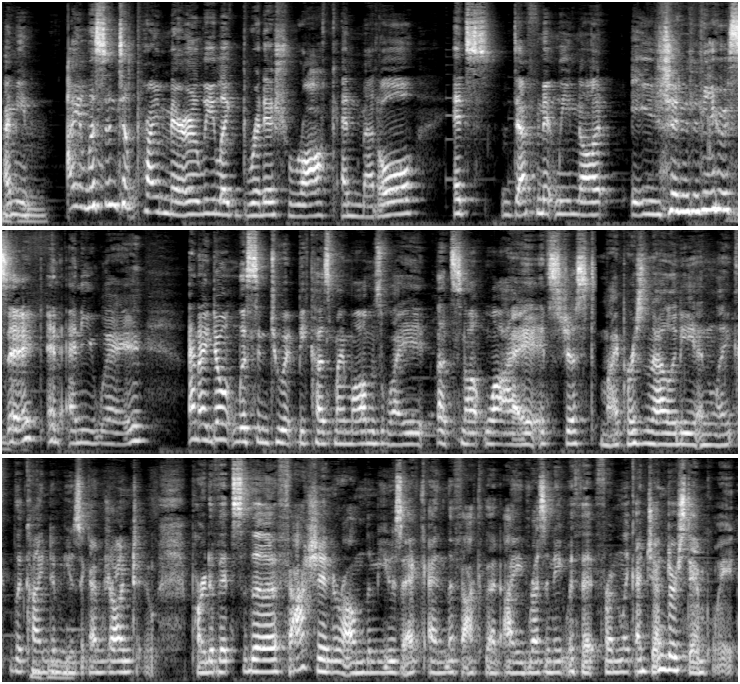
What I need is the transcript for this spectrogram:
I mean, mm-hmm. I listen to primarily like British rock and metal. It's definitely not Asian music in any way. And I don't listen to it because my mom's white. That's not why. It's just my personality and like the kind of mm-hmm. music I'm drawn to. Part of it's the fashion around the music and the fact that I resonate with it from like a gender standpoint.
